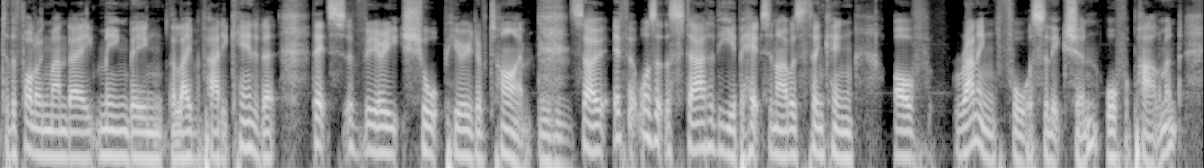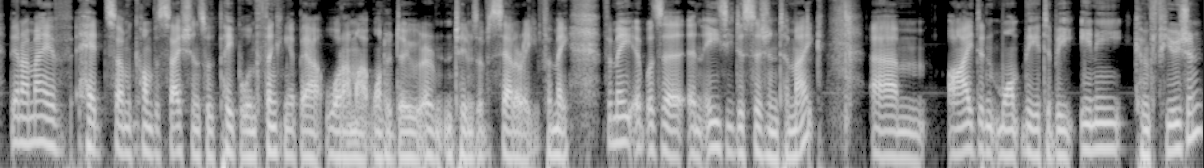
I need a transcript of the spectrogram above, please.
to the following Monday, me being the Labour Party candidate, that's a very short period of time. Mm-hmm. So if it was at the start of the year, perhaps, and I was thinking of running for selection or for parliament, then I may have had some conversations with people and thinking about what I might want to do in terms of salary for me. For me, it was a, an easy decision to make. Um, I didn't want there to be any confusion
